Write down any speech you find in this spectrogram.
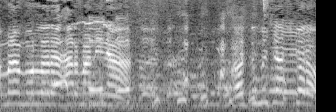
আমরা মোল্লারা হার মানি না। তুমি চাষ করো?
